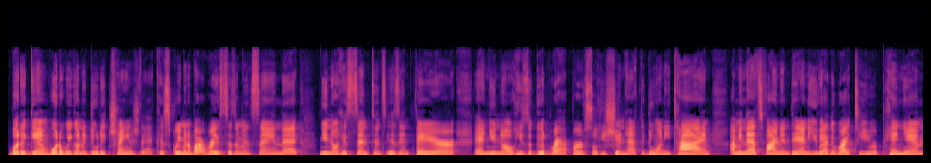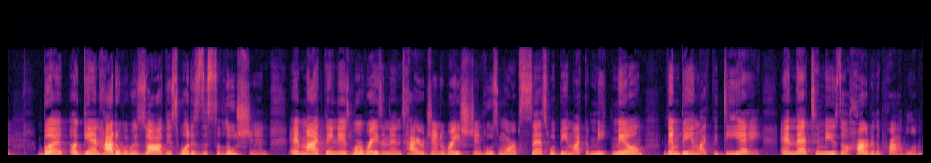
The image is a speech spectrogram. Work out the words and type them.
But again, what are we going to do to change that? Because screaming about racism and saying that, you know, his sentence isn't fair and, you know, he's a good rapper, so he shouldn't have to do any time. I mean, that's fine and dandy. You have the right to your opinion. But again, how do we resolve this? What is the solution? And my thing is, we're raising an entire generation who's more obsessed with being like a Meek Mill than being like the DA. And that to me is the heart of the problem.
